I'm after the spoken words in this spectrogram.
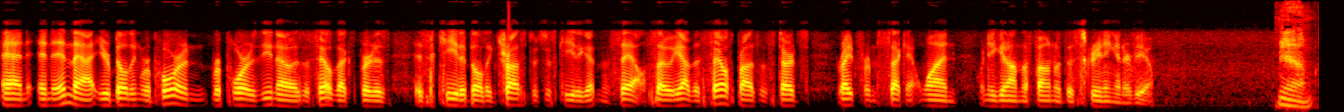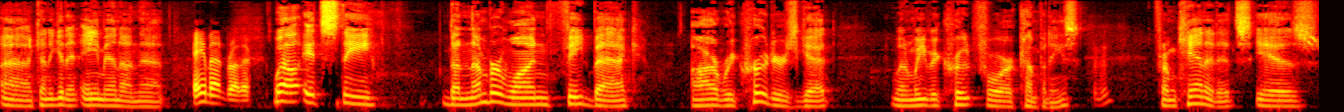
And and in that you're building rapport, and rapport, as you know, as a sales expert, is is key to building trust, which is key to getting the sale. So yeah, the sales process starts right from second one when you get on the phone with the screening interview. Yeah, uh, can I get an amen on that? Amen, brother. Well, it's the the number one feedback our recruiters get when we recruit for companies Mm-hmm. from candidates is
